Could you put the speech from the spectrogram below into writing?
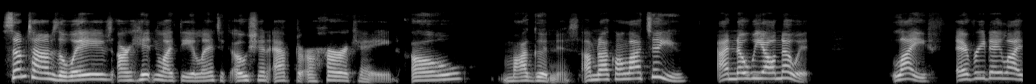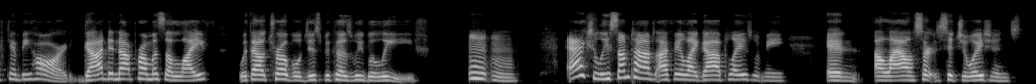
sometimes the waves are hitting like the Atlantic Ocean after a hurricane. Oh my goodness. I'm not going to lie to you. I know we all know it. Life, everyday life can be hard. God did not promise a life without trouble just because we believe. Mm-mm. Actually, sometimes I feel like God plays with me and allows certain situations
